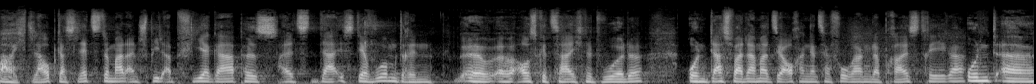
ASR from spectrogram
Oh, ich glaube, das letzte Mal ein Spiel ab vier gab es, als da ist der Wurm drin äh, äh, ausgezeichnet wurde. Und das war damals ja auch ein ganz hervorragender Preisträger. Und äh,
